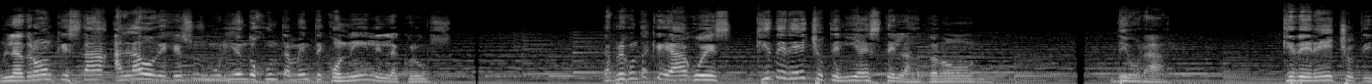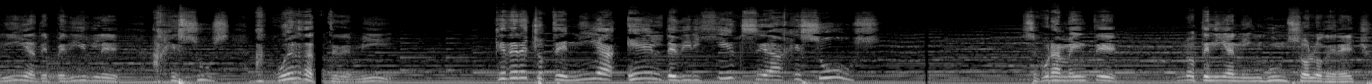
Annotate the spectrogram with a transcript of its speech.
un ladrón que está al lado de Jesús muriendo juntamente con él en la cruz. La pregunta que hago es, ¿qué derecho tenía este ladrón de orar? ¿Qué derecho tenía de pedirle a Jesús, acuérdate de mí? ¿Qué derecho tenía él de dirigirse a Jesús? Seguramente no tenía ningún solo derecho.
